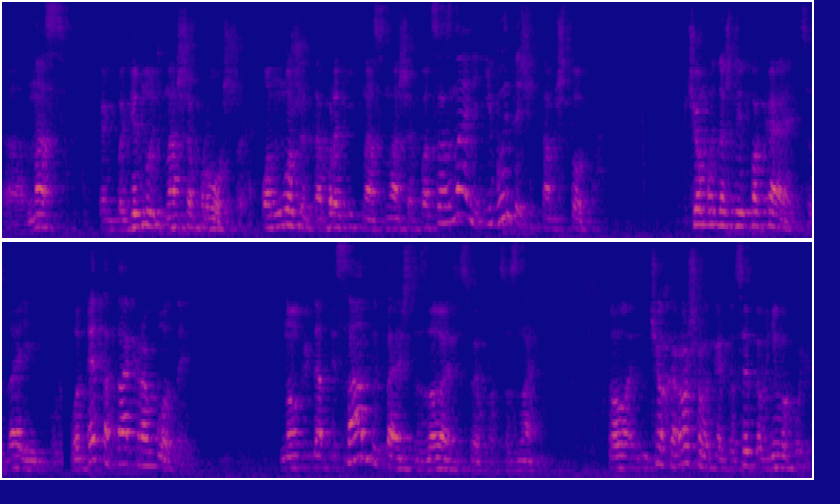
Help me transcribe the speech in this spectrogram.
э, нас как бы вернуть в наше прошлое, Он может обратить нас в наше подсознание и вытащить там что-то, в чем мы должны покаяться. Да? И вот это так работает. Но когда ты сам пытаешься залазить в свое подсознание, то ничего хорошего с этого не выходит.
